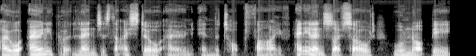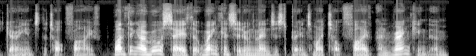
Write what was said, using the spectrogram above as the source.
I will only put lenses that I still own in the top five. Any lenses I've sold will not be going into the top five. One thing I will say is that when considering lenses to put into my top five and ranking them,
